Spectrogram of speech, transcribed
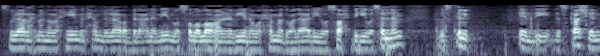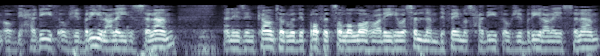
بسم الله الرحمن الرحيم الحمد لله رب العالمين وصلى الله على نبينا محمد وعلى آله وصحبه وسلم We're still in the discussion of the hadith of Jibreel alayhi salam and his encounter with the Prophet sallallahu alayhi wasallam. The famous hadith of Jibreel alayhi salam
